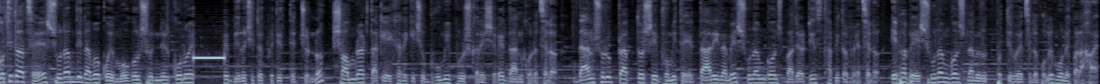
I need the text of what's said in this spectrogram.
কথিত আছে, সুনামদি নামক ওই মোগল সৈন্যের কোন বিরচিত কৃতিত্বের জন্য সম্রাট তাকে এখানে কিছু ভূমি পুরস্কার হিসেবে দান করেছিল। দানস্বরূপ প্রাপ্ত সেই ভূমিতে তারই নামে সুনামগঞ্জ বাজারটি স্থাপিত হয়েছিল। এভাবে সুনামগঞ্জ নামের উৎপত্তি হয়েছিল বলে মনে করা হয়।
